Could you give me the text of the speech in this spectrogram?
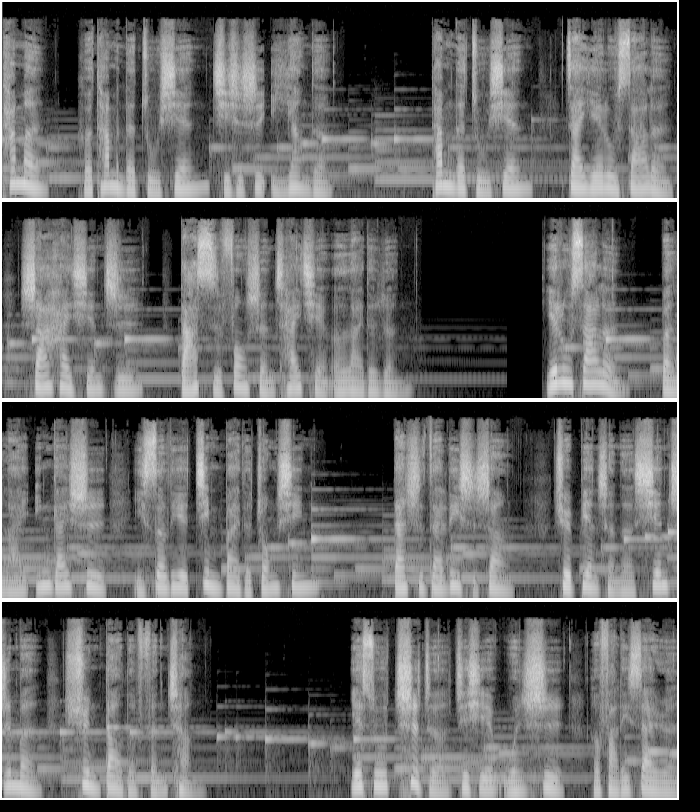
他们和他们的祖先其实是一样的，他们的祖先在耶路撒冷杀害先知，打死奉神差遣而来的人。耶路撒冷本来应该是以色列敬拜的中心，但是在历史上却变成了先知们殉道的坟场。耶稣斥责这些文士和法利赛人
